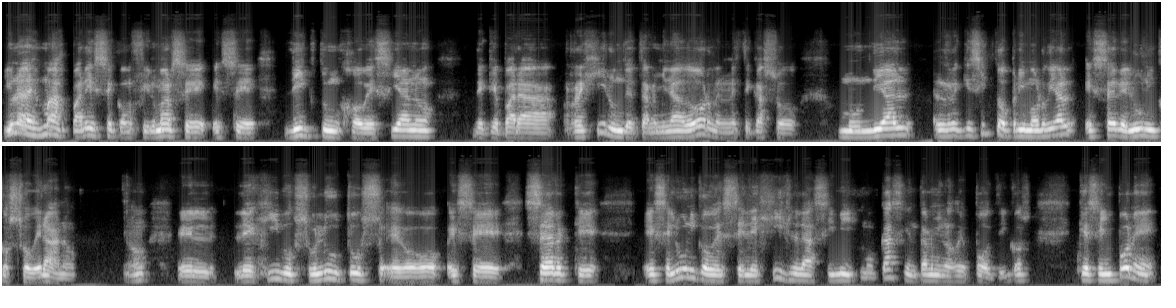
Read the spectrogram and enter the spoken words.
y una vez más parece confirmarse ese dictum jovesiano de que para regir un determinado orden, en este caso mundial, el requisito primordial es ser el único soberano el legibus solutus, eh, o ese ser que es el único que se legisla a sí mismo, casi en términos despóticos, que se impone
